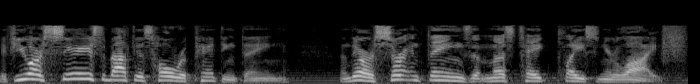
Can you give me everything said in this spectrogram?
if you are serious about this whole repenting thing, then there are certain things that must take place in your life.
